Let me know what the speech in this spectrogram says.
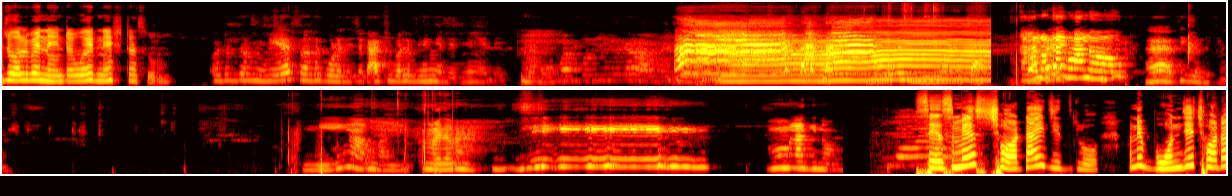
চলবে না এটা ওয়েট নেক্সট আসো ওটা তো মেয়ের সাথে করে দিচ্ছে কাকি বলে ভেঙে দে ভেঙে দে ভালোটাই ভালো হ্যাঁ ঠিক বলেছ মোম লাগি না শেষমেশ ছটাই জিতলো। মানে বোন যে ছটা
